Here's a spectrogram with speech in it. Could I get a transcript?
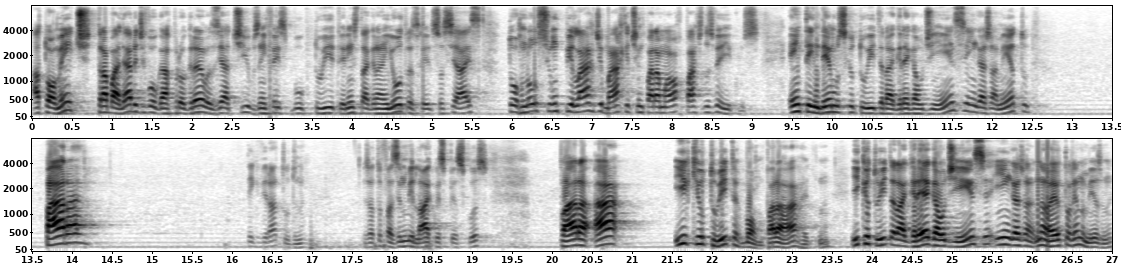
Atualmente, trabalhar e divulgar programas e ativos em Facebook, Twitter, Instagram e outras redes sociais tornou-se um pilar de marketing para a maior parte dos veículos. Entendemos que o Twitter agrega audiência e engajamento para. Tem que virar tudo, né? Eu já estou fazendo milagre com esse pescoço. Para a. E que o Twitter. Bom, para a. Né? E que o Twitter agrega audiência e engajamento. Não, eu estou lendo mesmo, né?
